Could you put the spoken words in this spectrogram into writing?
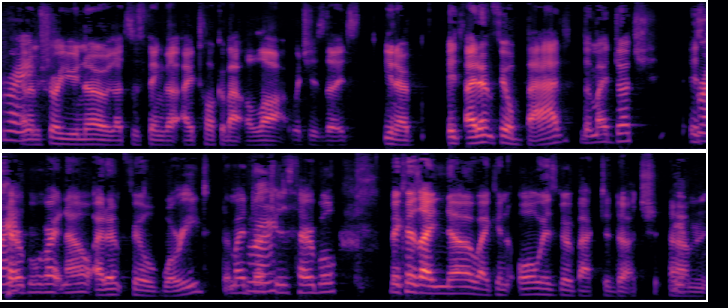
Right. And I'm sure you know that's the thing that I talk about a lot, which is that it's, you know, it, I don't feel bad that my Dutch is right. terrible right now. I don't feel worried that my Dutch right. is terrible because I know I can always go back to Dutch. Um, yeah.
